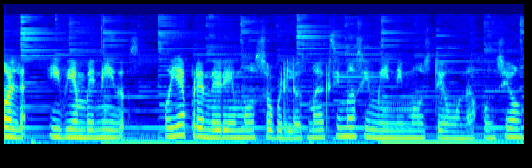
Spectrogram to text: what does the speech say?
Hola y bienvenidos. Hoy aprenderemos sobre los máximos y mínimos de una función.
